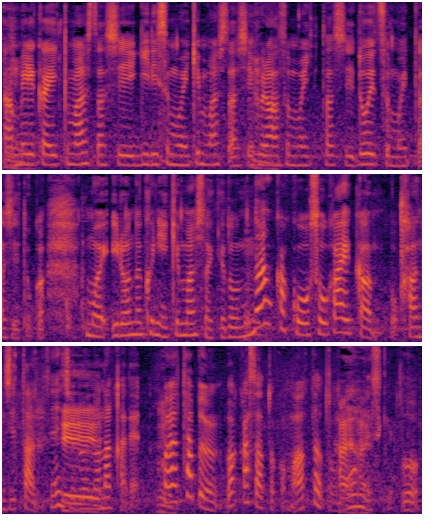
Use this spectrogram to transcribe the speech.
アメリカ行きましたしイギリスも行きましたしフランスも行ったしドイツも行ったしとかもういろんな国行きましたけど、うん、なんかこう疎外感を感じたんですね自分の中で。これは多分若さとかもあったと思うんですけど、はいはい、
